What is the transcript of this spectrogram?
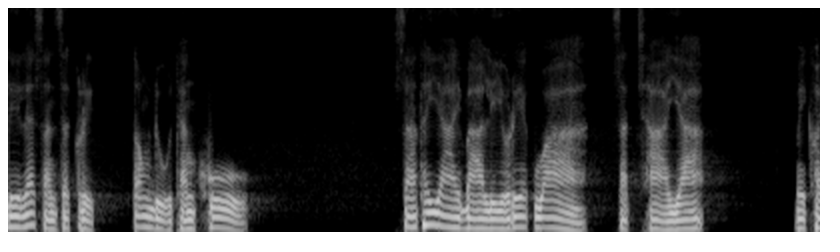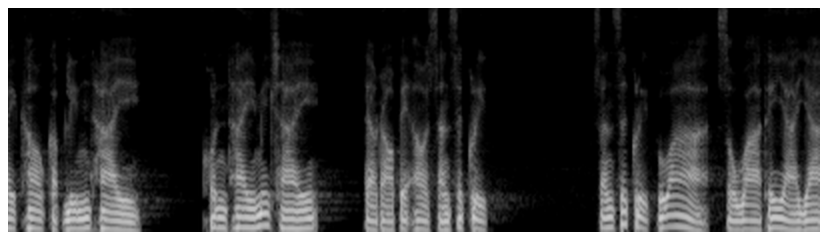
ลีและสันสกฤตต้องดูทั้งคู่ สาธยายบาลีเรียกว่า สัจชายะ ไม่ค่อยเข้ากับลิ้นไทย คนไทยไม่ใช้ แต่เราไปเอาสันสกฤต สันสกฤตว่า สวาทยายะ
